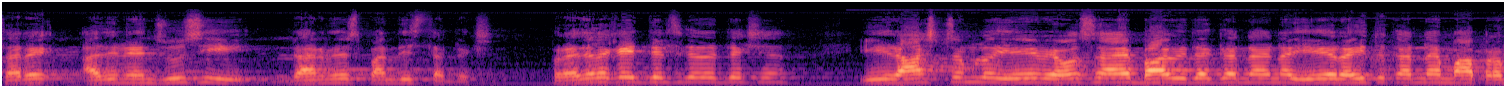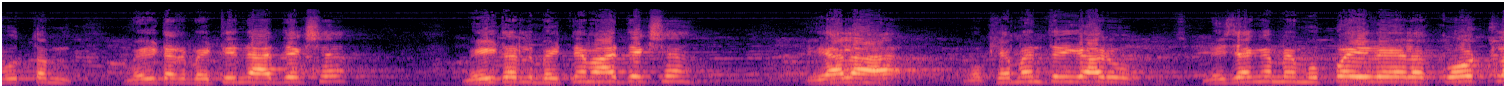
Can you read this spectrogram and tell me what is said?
సరే అది నేను చూసి దాని మీద స్పందిస్తా అధ్యక్ష. ప్రజలకైతే తెలుసు కదా అధ్యక్ష ఈ రాష్ట్రంలో ఏ వ్యవసాయ బావి దగ్గరనైనా ఏ రైతు కన్నా మా ప్రభుత్వం మీటర్ పెట్టిందా అధ్యక్ష? మీటర్లు పెట్టినామా అధ్యక్ష? ఇవాళ ముఖ్యమంత్రి గారు నిజంగా మేము ముప్పై వేల కోట్ల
